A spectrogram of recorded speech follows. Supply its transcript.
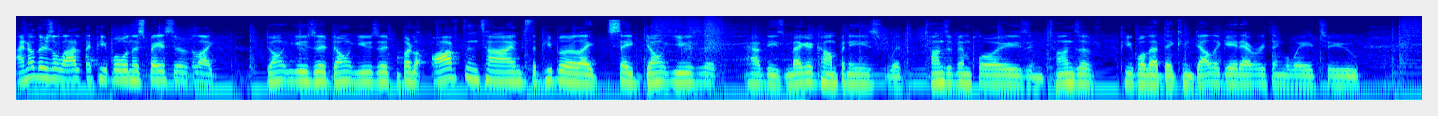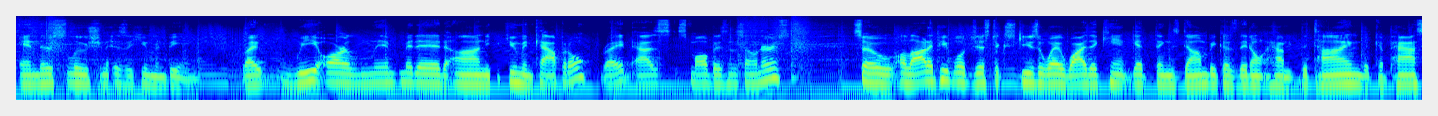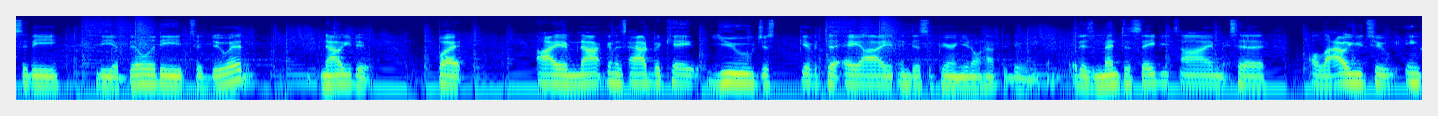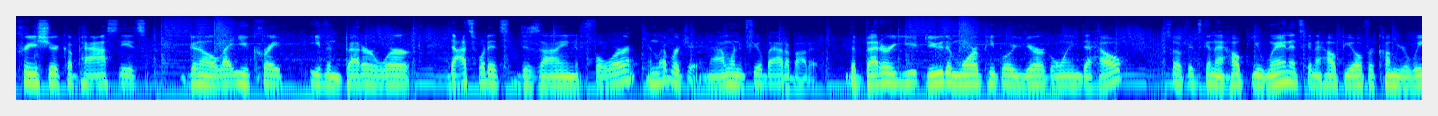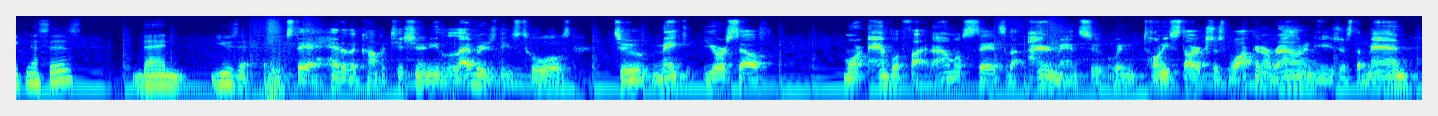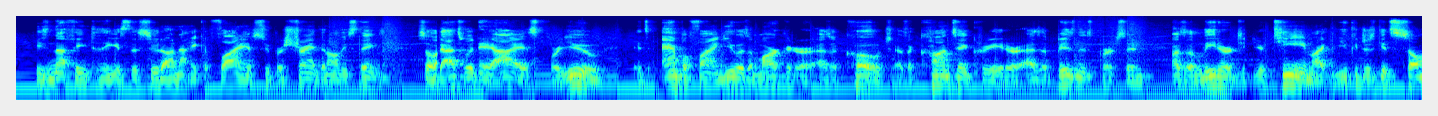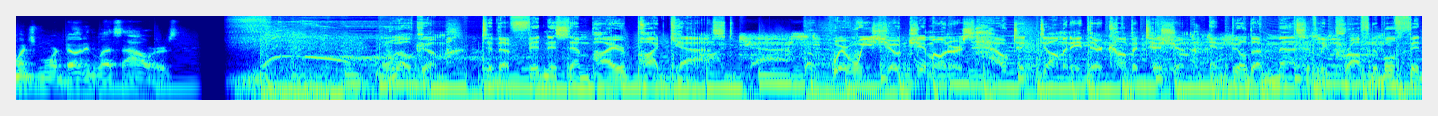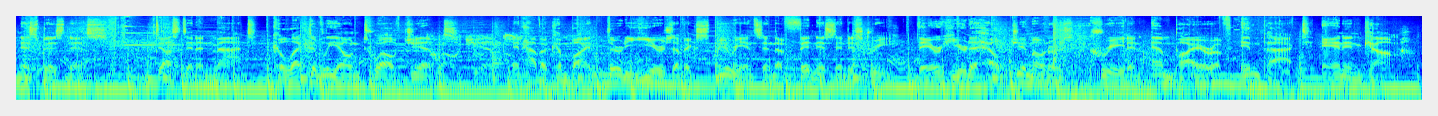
I know there's a lot of people in this space that are like, don't use it, don't use it. But oftentimes the people are like, say, don't use it, have these mega companies with tons of employees and tons of people that they can delegate everything away to. And their solution is a human being, right? We are limited on human capital, right? As small business owners. So a lot of people just excuse away why they can't get things done because they don't have the time, the capacity, the ability to do it. Now you do. But I am not going to advocate you just give it to AI and disappear and you don't have to do anything. It is meant to save you time, to allow you to increase your capacity. It's going to let you create even better work. That's what it's designed for and leverage it. And I wouldn't feel bad about it. The better you do, the more people you're going to help. So if it's going to help you win, it's going to help you overcome your weaknesses, then use it. Stay ahead of the competition and you leverage these tools to make yourself more amplified. I almost say it's the Iron Man suit. When Tony Stark's just walking around and he's just a man, he's nothing till he gets the suit on. Now he can fly and he has super strength and all these things. So that's what AI is for you. It's amplifying you as a marketer, as a coach, as a content creator, as a business person, as a leader to your team. Like you could just get so much more done in less hours. Welcome to the Fitness Empire Podcast, where we show gym owners how to dominate their competition and build a massively profitable fitness business. Dustin and Matt collectively own 12 gyms and have a combined 30 years of experience in the fitness industry. They're here to help gym owners create an empire of impact and income.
